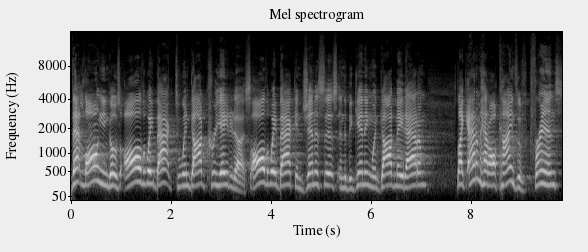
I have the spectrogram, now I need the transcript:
That longing goes all the way back to when God created us, all the way back in Genesis in the beginning when God made Adam. Like Adam had all kinds of friends,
